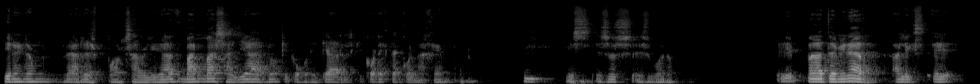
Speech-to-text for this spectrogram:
tienen una responsabilidad, van más allá, ¿no? Que comunicar, es que conectan con la gente, ¿no? Sí. Es- eso es, es bueno. Eh, para terminar, Alex, eh,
